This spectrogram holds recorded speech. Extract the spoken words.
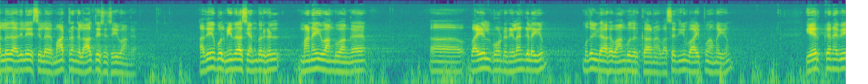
அல்லது அதிலே சில மாற்றங்கள் ஆல்ட்ரேஷன் செய்வாங்க. அதேபோல் மீனராசி அன்பர்கள் மனை வாங்குவாங்க. வயல் போன்ற நிலங்களையும் முதலீடாக வாங்குவதற்கான வசதியும் வாய்ப்பும் அமையும். ஏற்கனவே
